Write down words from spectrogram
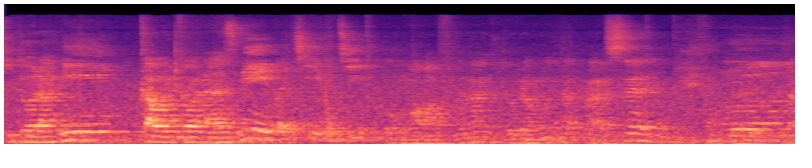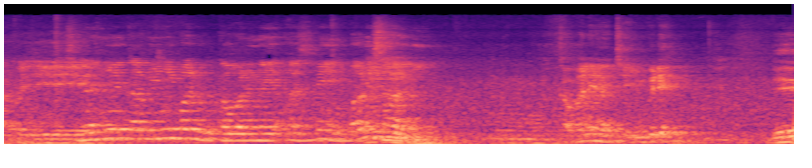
kita orang ni kawan-kawan Azmi, pak cik, pak cik. Oh, maaf lah, kita orang pun tak perasan. Tak pergi. Sebenarnya kami ni baru kawan dengan Yak Azmin. Baru sehari. Hmm, kat mana cik jumpa dia? Dia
